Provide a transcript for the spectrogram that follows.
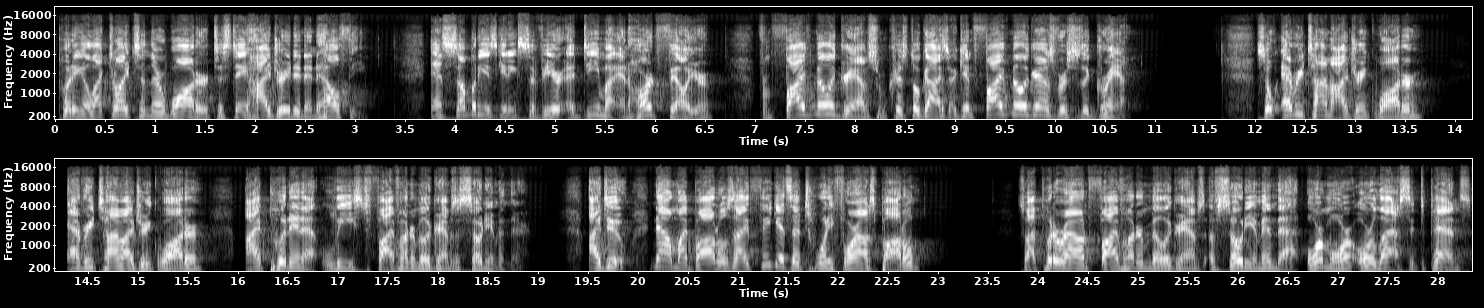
putting electrolytes in their water to stay hydrated and healthy, and somebody is getting severe edema and heart failure from five milligrams from Crystal Geyser. Again, five milligrams versus a gram. So every time I drink water, every time I drink water, I put in at least 500 milligrams of sodium in there. I do. Now, my bottles, I think it's a 24 ounce bottle. So I put around 500 milligrams of sodium in that, or more, or less. It depends.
